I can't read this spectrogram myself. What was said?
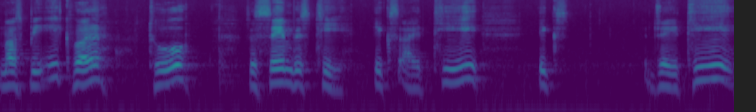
must be equal to the same with t, xit, xjt,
